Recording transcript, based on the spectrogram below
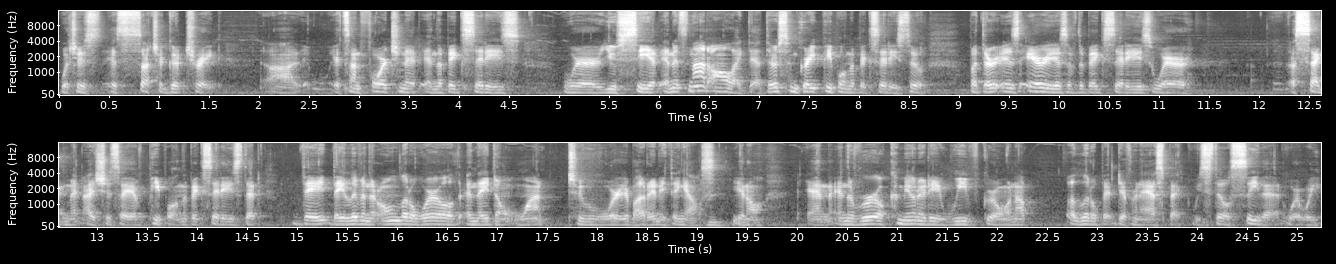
which is is such a good trait. Uh, it's unfortunate in the big cities where you see it, and it's not all like that. There's some great people in the big cities too, but there is areas of the big cities where a segment, I should say, of people in the big cities that they they live in their own little world and they don't want to worry about anything else, mm-hmm. you know. And in the rural community, we've grown up a little bit different aspect. We still see that where we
